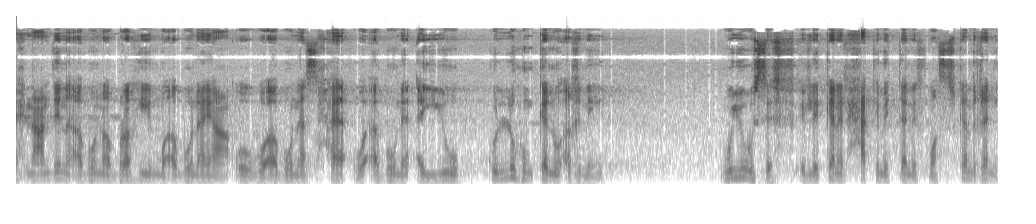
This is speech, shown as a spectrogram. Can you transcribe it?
إحنا عندنا أبونا إبراهيم وأبونا يعقوب وأبونا إسحاق وأبونا أيوب كلهم كانوا أغنياء. ويوسف اللي كان الحاكم الثاني في مصر كان غني.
